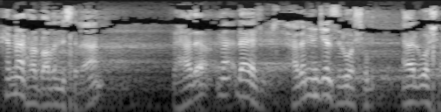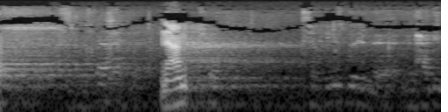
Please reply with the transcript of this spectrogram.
كما يفعل بعض الناس الآن فهذا ما لا يجوز. هذا من جنس الوشم الوشر نعم. بالنسبة للحديث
